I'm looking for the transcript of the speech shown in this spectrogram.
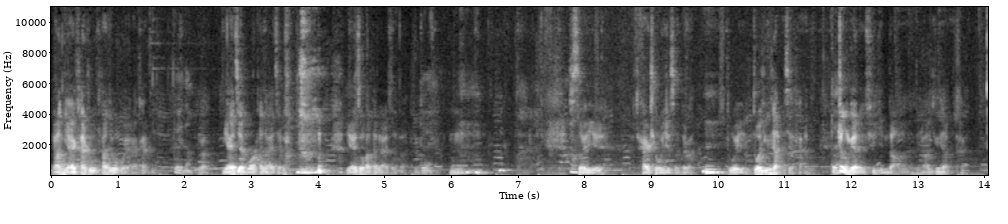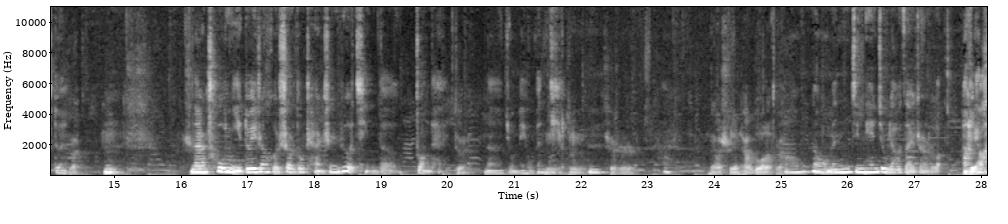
然后你爱看书，他就会爱看书，对的，对吧？你爱建模，他就爱建模；你爱做饭，他就爱做饭，对吧？对，嗯，所以还是挺有意思，对吧？嗯，多多影响一些孩子，正面的去引导，然后影响他，对。对吧？嗯，拿出你对任何事儿都产生热情的状态，对，那就没有问嗯题了。嗯嗯确实是。好那时间差不多了，对吧？好，那我们今天就聊在这儿了，啊，嗯聊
